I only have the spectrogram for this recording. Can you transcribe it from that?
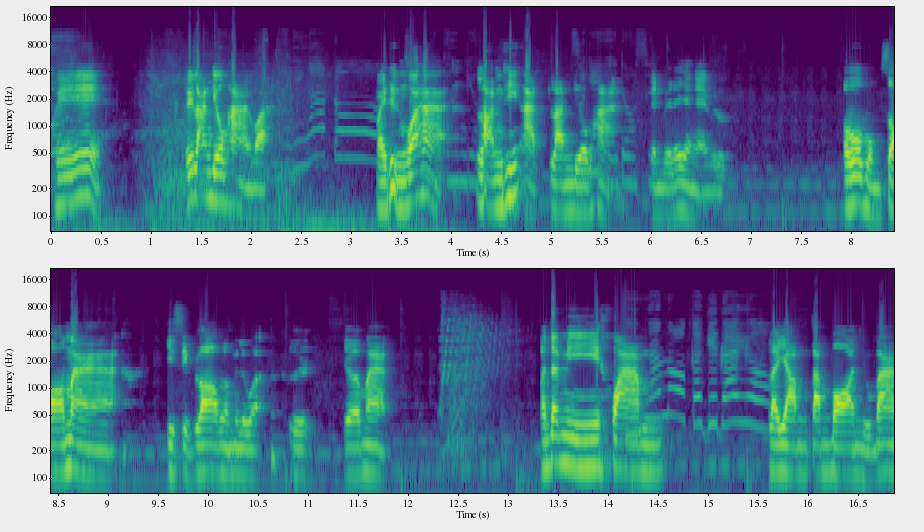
เคเฮ้ยรันเดียวผ่านว่ะ หมายถึงว่ารันที่อัดรันเดียวผ่านเป็นไปได้ยังไงไม่รู้ เพราะว่าผมซ้อมมากี่สิบรอบเราไม่รู้อะคือเยอะมาก มันจะมีความระยำตำบอลอยู่บ้าง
